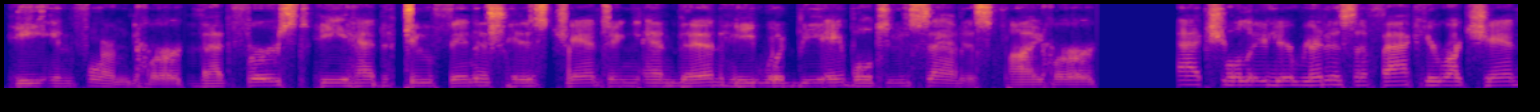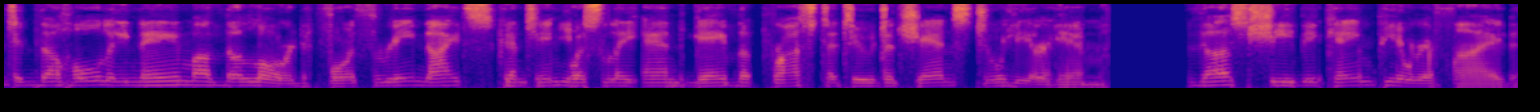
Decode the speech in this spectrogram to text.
he informed her that first he had to finish his chanting and then he would be able to satisfy her. Actually, Haridasa Thakura chanted the holy name of the Lord for three nights continuously and gave the prostitute a chance to hear him. Thus she became purified,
